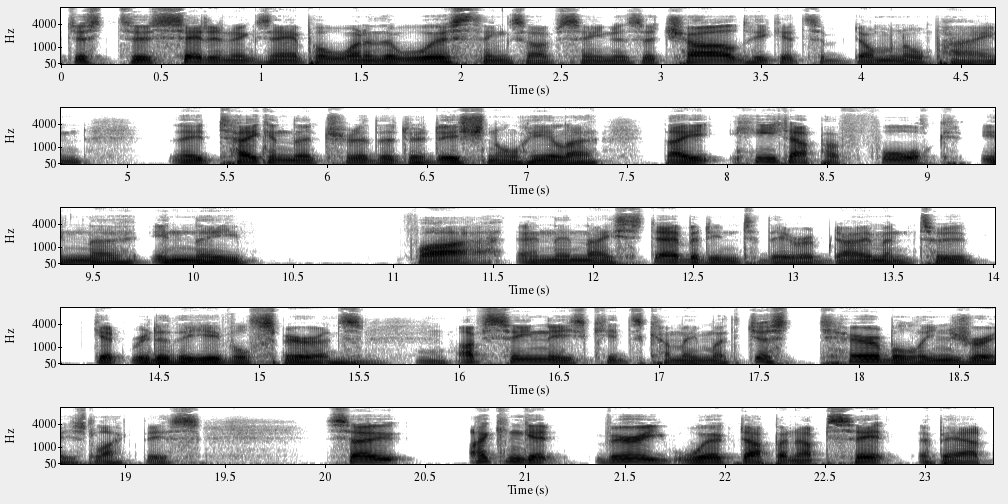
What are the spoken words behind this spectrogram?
just to set an example, one of the worst things I've seen is a child who gets abdominal pain. They're taken the, to the traditional healer. They heat up a fork in the in the fire, and then they stab it into their abdomen to get rid of the evil spirits. Mm-hmm. I've seen these kids come in with just terrible injuries like this. So I can get very worked up and upset about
